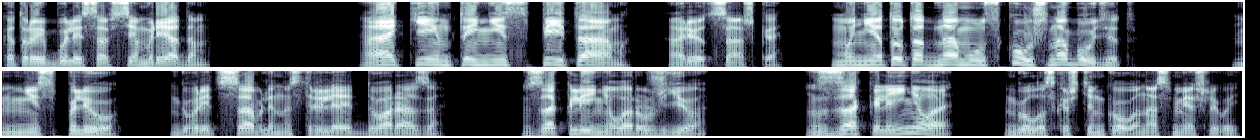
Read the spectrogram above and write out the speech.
которые были совсем рядом. «Аким, ты не спи там!» — орёт Сашка. «Мне тут одному скучно будет!» «Не сплю», — говорит Саблин и стреляет два раза. Заклинило ружье. «Заклинило?» — голос Каштенкова насмешливый.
